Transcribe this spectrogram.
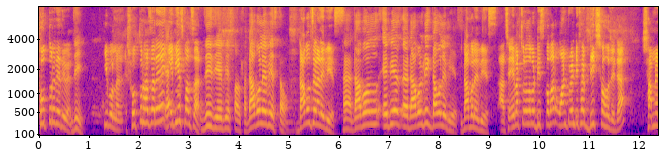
সত্তরে দিয়ে দিবেন? জি। কি বললেন? সত্তর হাজারে এবিএস পালসার? জি জি এবিএস পালসার। ডাবল এবিএস তাও। ডাবল চ্যানেল এবিএস হ্যাঁ double ABS double disc double ABS double ABS আচ্ছা এবার চলে যাব Discover one twenty five disc সহ যেটা। সামনে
